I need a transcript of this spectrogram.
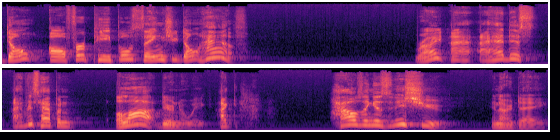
Don't offer people things you don't have. Right? I, I had this, I have this happen a lot during the week. I, housing is an issue in our day.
